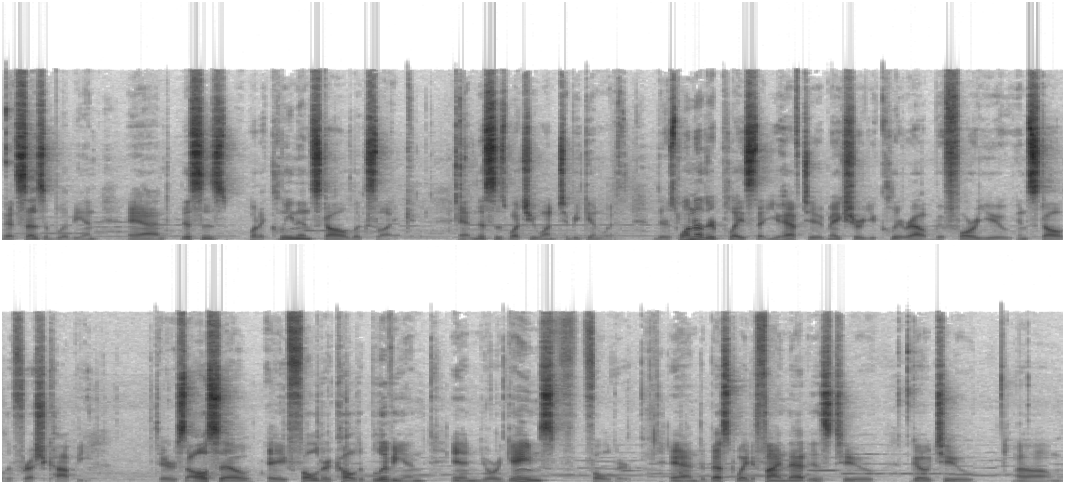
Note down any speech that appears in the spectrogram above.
that says Oblivion, and this is what a clean install looks like. And this is what you want to begin with. There's one other place that you have to make sure you clear out before you install the fresh copy. There's also a folder called Oblivion in your games folder. And the best way to find that is to go to um,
